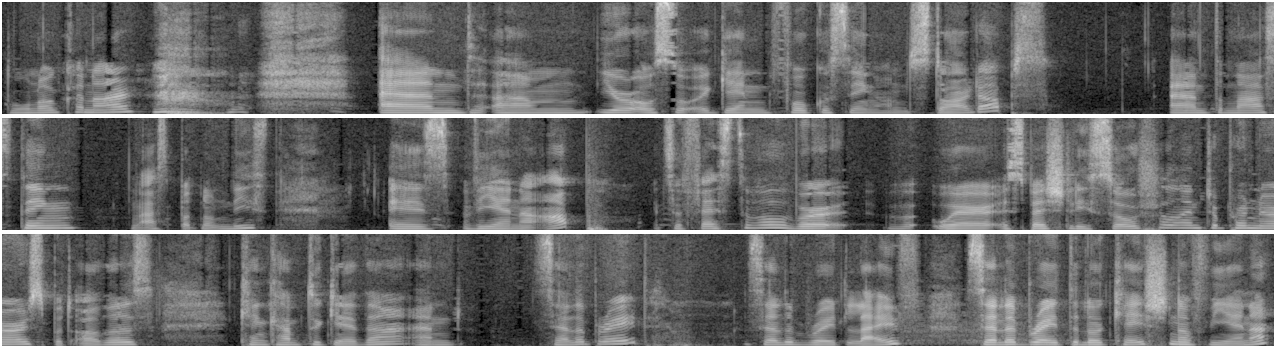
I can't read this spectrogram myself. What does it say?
Donaukanal. and um, you're also, again, focusing on startups. And the last thing, last but not least, is Vienna Up. It's a festival where, where especially social entrepreneurs, but others, can come together and celebrate, celebrate life, celebrate the location of Vienna.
